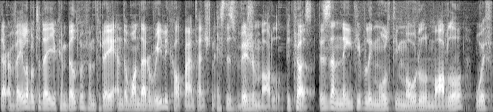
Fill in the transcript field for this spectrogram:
They're available today. You can build with them today. And the one that really caught my attention is this vision model because this is a natively multimodal model with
